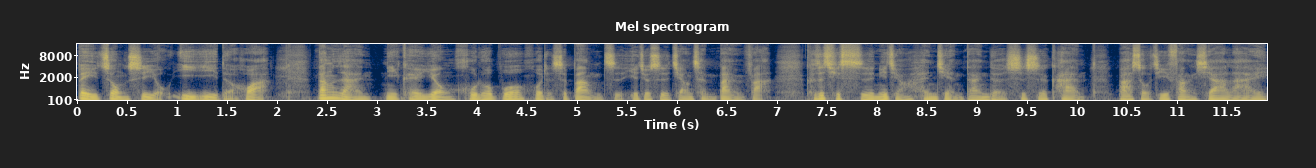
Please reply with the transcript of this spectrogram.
被重视有意义的话，当然你可以用胡萝卜或者是棒子，也就是奖惩办法。可是其实你只要很简单的试试看，把手机放下来，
